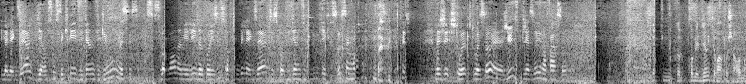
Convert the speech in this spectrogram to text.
il y a l'exergue, puis en dessous c'est écrit Viviane Viglou, mais si, si, tu vas voir dans mes livres de poésie, tu vas retrouver l'exergue, c'est pas Viviane Viglou qui a écrit ça, c'est moi. Mais je trouvais, je trouvais ça, euh, j'ai eu du plaisir à faire ça. Donc tu me promets bien qu'il y aura un prochain roman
